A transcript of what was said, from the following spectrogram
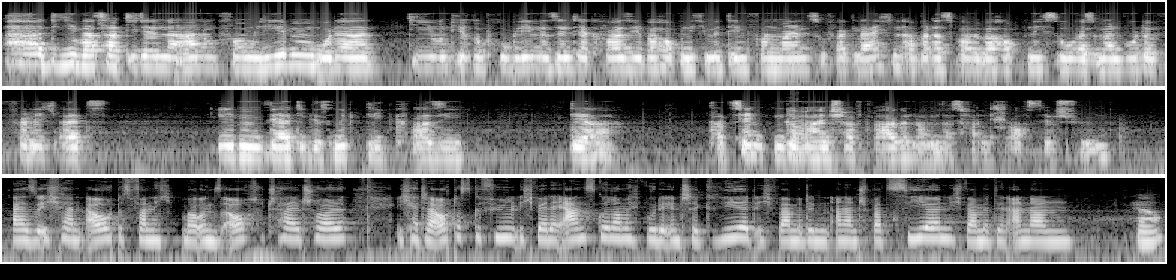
ah, die, was hat die denn eine Ahnung vom Leben oder die und ihre Probleme sind ja quasi überhaupt nicht mit denen von meinen zu vergleichen. Aber das war überhaupt nicht so. Also man wurde völlig als ebenwertiges Mitglied quasi der Patientengemeinschaft ja. wahrgenommen. Das fand ich auch sehr schön. Also ich fand auch, das fand ich bei uns auch total toll. Ich hatte auch das Gefühl, ich werde ernst genommen, ich wurde integriert, ich war mit den anderen spazieren, ich war mit den anderen ja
